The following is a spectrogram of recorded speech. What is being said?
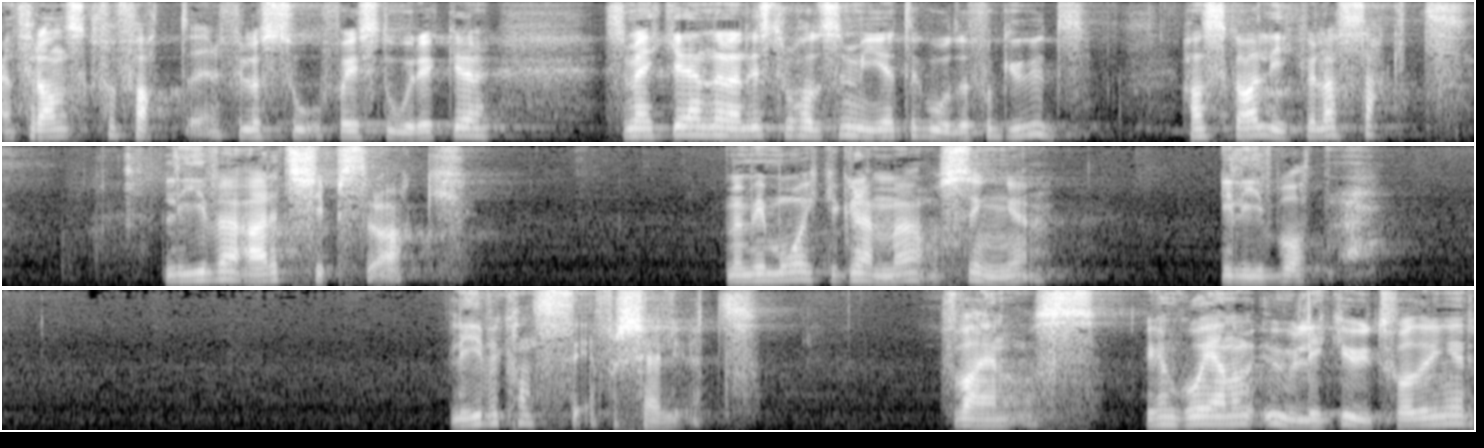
en fransk forfatter, filosof og historiker, som jeg ikke nødvendigvis tror hadde så mye til gode for Gud, han skal likevel ha sagt livet er et skipsvrak, men vi må ikke glemme å synge i livbåtene. Livet kan se forskjellig ut for hver en av oss. Vi kan gå gjennom ulike utfordringer,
